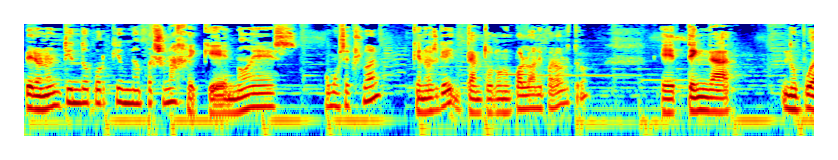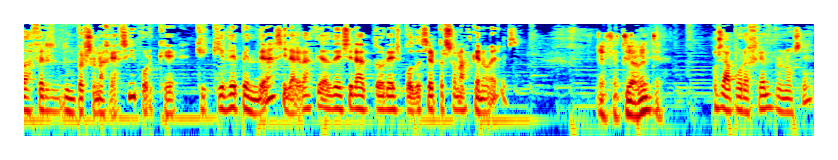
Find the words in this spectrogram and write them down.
Pero no entiendo por qué un personaje que no es homosexual, que no es gay, tanto por un lado ni para el otro, eh, tenga no puede hacer de un personaje así, porque ¿qué, qué dependerá si la gracia de ser actor es poder ser personas que no eres? Efectivamente. O sea, por ejemplo, no sé.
